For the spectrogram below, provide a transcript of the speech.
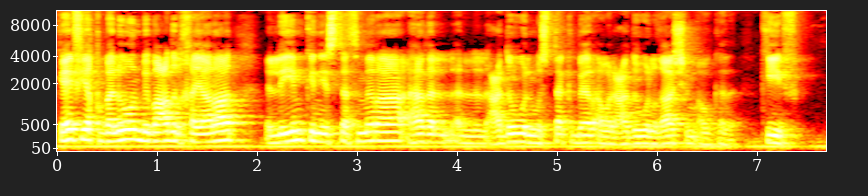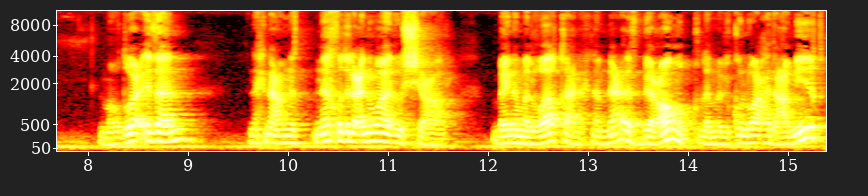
كيف يقبلون ببعض الخيارات اللي يمكن يستثمرها هذا العدو المستكبر أو العدو الغاشم أو كذا؟ كيف؟ الموضوع إذا نحن عم ناخذ العنوان والشعار. بينما الواقع نحن بنعرف بعمق لما بيكون الواحد عميق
